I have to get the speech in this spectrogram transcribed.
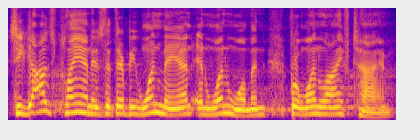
See, God's plan is that there be one man and one woman for one lifetime.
